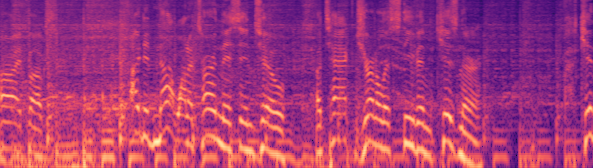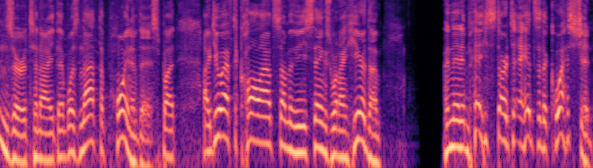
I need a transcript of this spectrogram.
All right, folks. I did not want to turn this into attack journalist Stephen Kinzer Kinzer tonight. That was not the point of this, but I do have to call out some of these things when I hear them. And then it may start to answer the question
